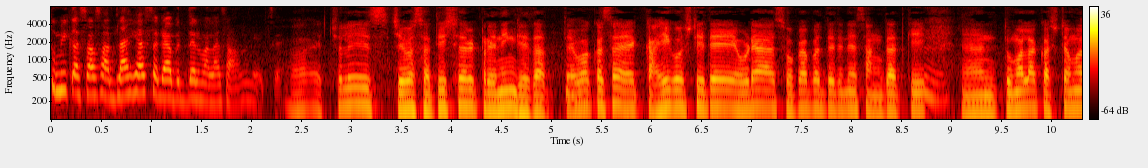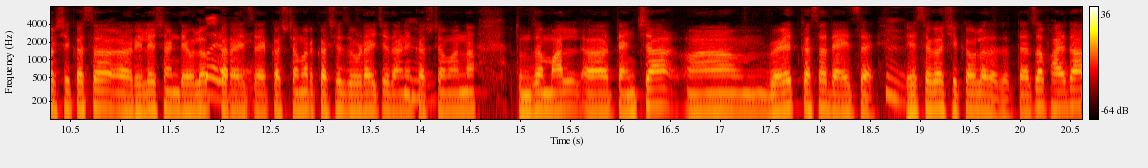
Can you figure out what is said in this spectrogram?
तुम्ही कसा साधला? ह्या सगळ्याबद्दल मला जाणून घ्यायचंय. ऍक्च्युली जेव्हा सतीश सर ट्रेनिंग घेतात तेव्हा कसं आहे काही गोष्टी ते एवढ्या सोप्या पद्धतीने सांगतात की तुम्हाला कस्टमरशी कसं रिलेशन डेव्हलप. करायचं आहे. कस्टमर कसे जोडायचे आणि कस्टमरना तुमचा माल त्यांच्या वेळेत कसा द्यायचा आहे हे सगळं शिकवलं जातं. त्याचा फायदा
